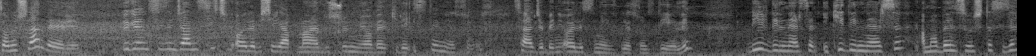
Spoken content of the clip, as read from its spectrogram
sonuçlar verir. Bugün sizin canınız hiç öyle bir şey yapmaya düşünmüyor. Belki de istemiyorsunuz. Sadece beni öylesine izliyorsunuz diyelim. Bir dinlersin, iki dinlersin ama ben sonuçta size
